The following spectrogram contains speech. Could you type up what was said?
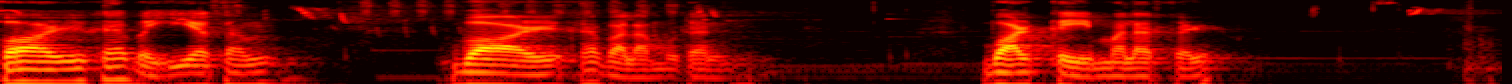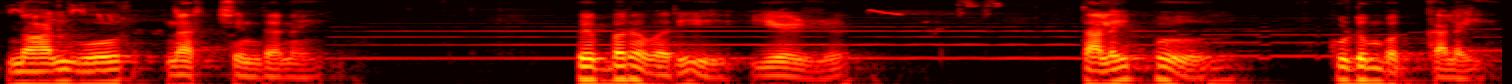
வாழ்க வையகம் வாழ்க வளமுடன். வாழ்க்கை மலர்கள் நால்வோர் நற்சிந்தனை. பிப்ரவரி ஏழு தலைப்பு குடும்பக்கலை.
